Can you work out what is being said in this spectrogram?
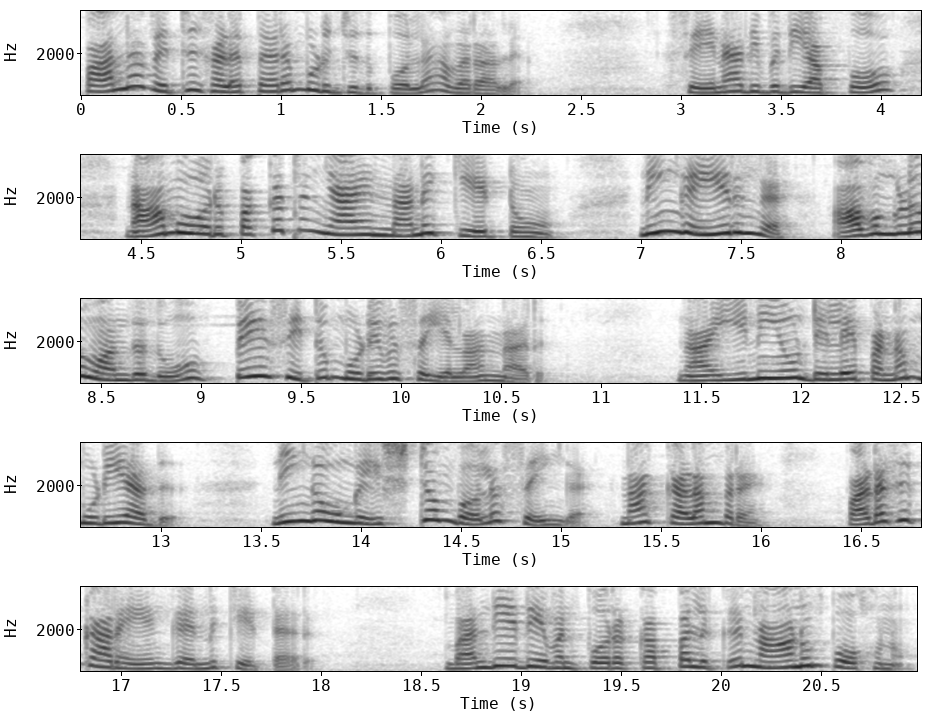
பல வெற்றிகளை பெற முடிஞ்சது போல் அவரால். சேனாதிபதி அப்போ நாம் ஒரு பக்கத்து நியாயம் தானே கேட்டோம். நீங்கள் இருங்க அவங்களும் வந்ததும் பேசிட்டு முடிவு செய்யலான்னாரு. நான் இனியும் டிலே பண்ண முடியாது. நீங்கள் உங்கள் இஷ்டம் போல் செய்யுங்க. நான் கிளம்புறேன். படகுக்காரன் எங்கன்னு கேட்டார். வந்தியத்தேவன் போகிற கப்பலுக்கு நானும் போகணும்.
